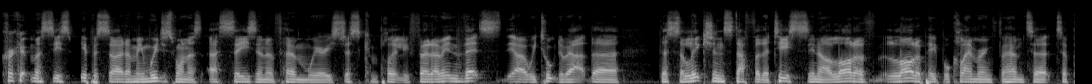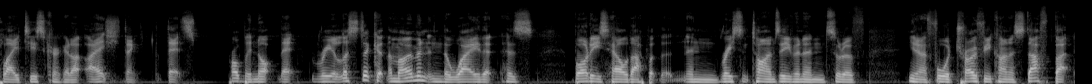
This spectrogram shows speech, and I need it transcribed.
cricket miss episode. I mean, we just want a, a season of him where he's just completely fit. I mean, that's uh, we talked about the the selection stuff for the tests. You know, a lot of a lot of people clamoring for him to to play Test cricket. I, I actually think that that's probably not that realistic at the moment in the way that his body's held up at the, in recent times, even in sort of you know Ford Trophy kind of stuff. But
